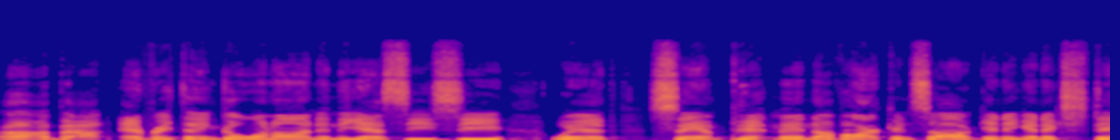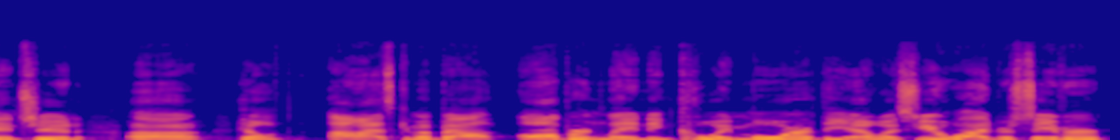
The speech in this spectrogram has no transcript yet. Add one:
uh, about everything going on in the SEC with Sam Pittman of Arkansas getting an extension. Uh, he'll I'll ask him about Auburn landing Koy Moore, the LSU wide receiver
